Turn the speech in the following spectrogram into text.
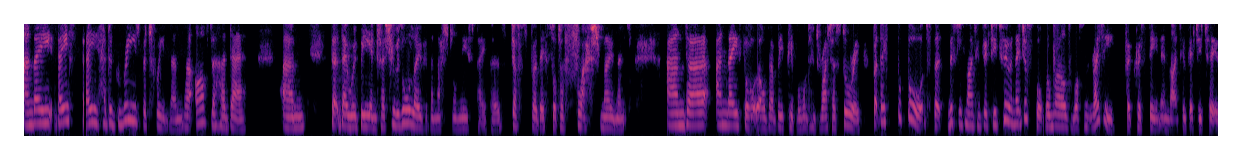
and they they they had agreed between them that after her death um, that there would be interest. She was all over the national newspapers just for this sort of flash moment. And uh, and they thought, oh, there'll be people wanting to write her story, but they thought that this was 1952, and they just thought the world wasn't ready for Christine in 1952,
